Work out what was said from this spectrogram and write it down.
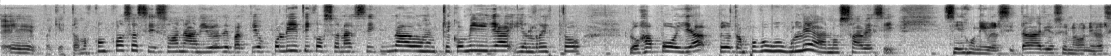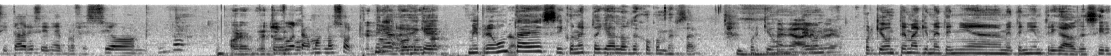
eh, aquí estamos con cosas, si son a nivel de partidos políticos, son asignados, entre comillas, y el resto los apoya, pero tampoco googlea, no sabe si, si es universitario, si no es universitario, si tiene profesión. ¿no? Ahora, esto Y votamos nosotros. Mira, que mi pregunta es, y con esto ya los dejo conversar, porque es un, No, es porque es un tema que me tenía, me tenía intrigado, es decir,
